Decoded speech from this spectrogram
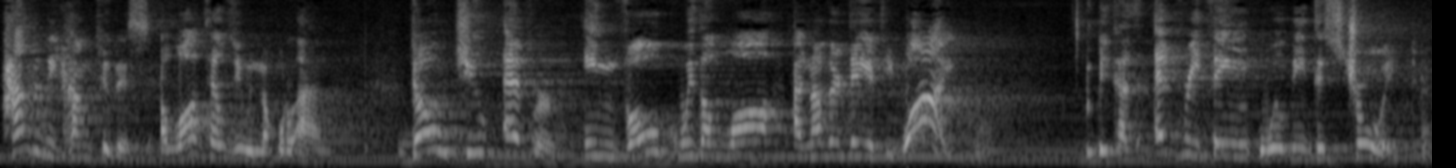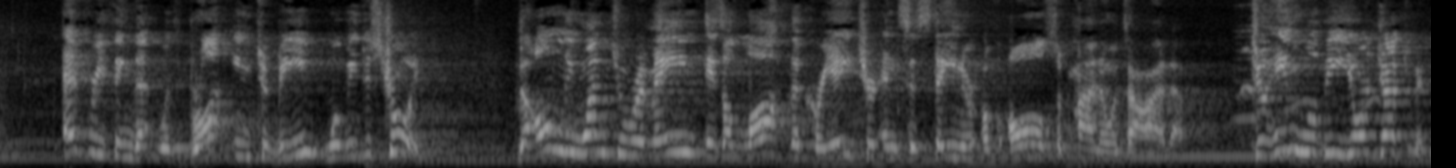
How do we come to this? Allah tells you in the Quran, don't you ever invoke with Allah another deity. Why? Because everything will be destroyed. Everything that was brought into being will be destroyed. The only one to remain is Allah, the creator and sustainer of all, subhanahu wa ta'ala. To him will be your judgment,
